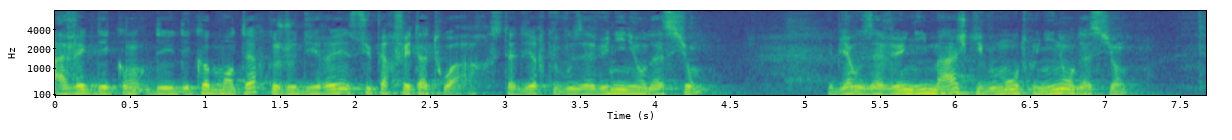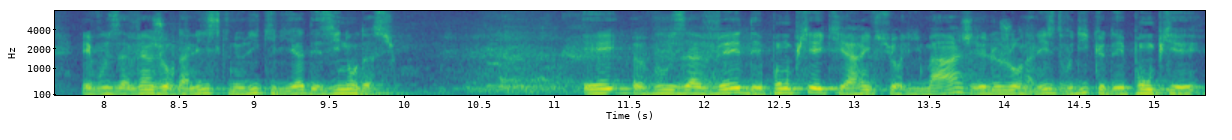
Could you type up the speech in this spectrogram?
avec des, commentaires que je dirais superfétatoires. C'est-à-dire que vous avez une inondation, eh bien vous avez une image qui vous montre une inondation, et vous avez un journaliste qui nous dit qu'il y a des inondations. Et vous avez des pompiers qui arrivent sur l'image, et le journaliste vous dit que des pompiers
